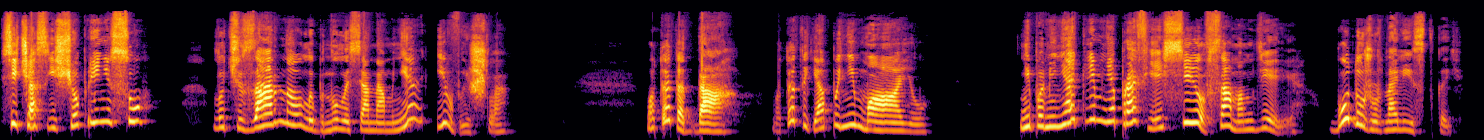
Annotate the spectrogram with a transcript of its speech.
«Сейчас еще принесу!» Лучезарно улыбнулась она мне и вышла. «Вот это да! Вот это я понимаю! Не поменять ли мне профессию в самом деле? Буду журналисткой,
